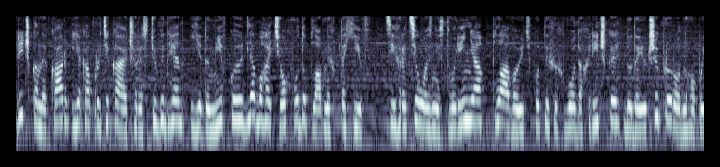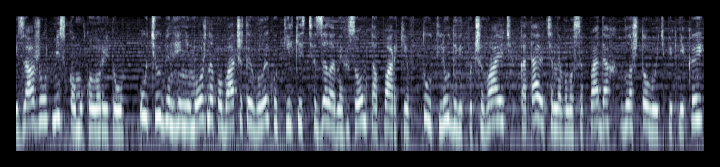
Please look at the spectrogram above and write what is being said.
Річка Некар, яка протікає через Тюбінген, є домівкою для багатьох водоплавних птахів. Ці граціозні створіння плавають по тихих водах річки, додаючи природного пейзажу міському колориту. У Тюбінгені можна побачити велику кількість зелених зон та парків. Тут люди відпочивають, катаються на велосипедах, влаштовують пікніки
